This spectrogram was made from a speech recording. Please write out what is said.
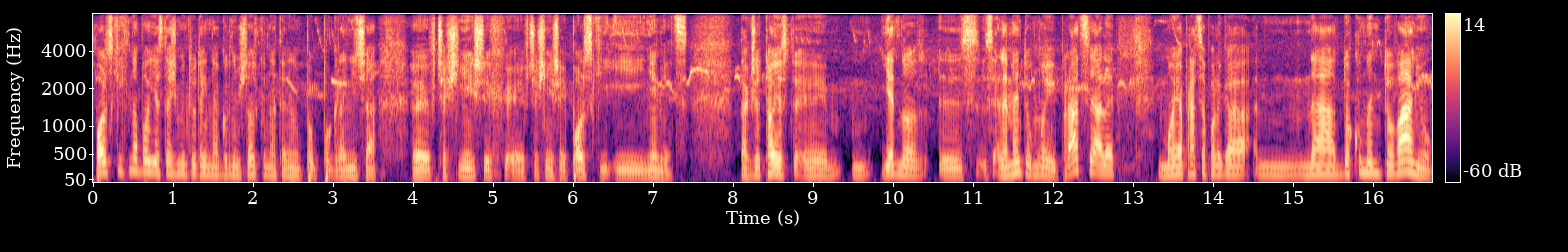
polskich, no bo jesteśmy tutaj na Górnym Śląsku, na terenie pogranicza e, wcześniejszych, wcześniejszej Polski i Niemiec. Także to jest jedno z, z, elementów mojej pracy, ale moja praca polega na dokumentowaniu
